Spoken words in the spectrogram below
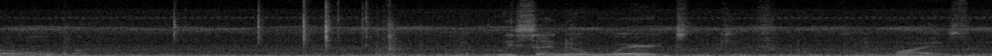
Oh. At least I know where it's looking from and why it's leaking.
